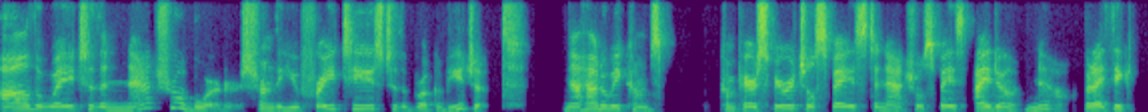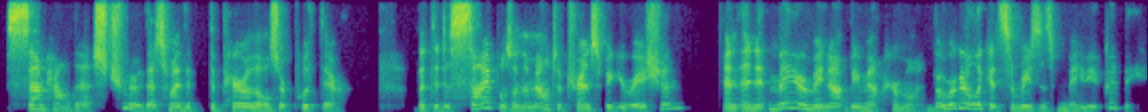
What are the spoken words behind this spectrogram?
all the way to the natural borders from the Euphrates to the Brook of Egypt. Now, how do we com- compare spiritual space to natural space? I don't know, but I think somehow that's true. That's why the, the parallels are put there. But the disciples on the Mount of Transfiguration, and, and it may or may not be Mount Hermon, but we're going to look at some reasons maybe it could be.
